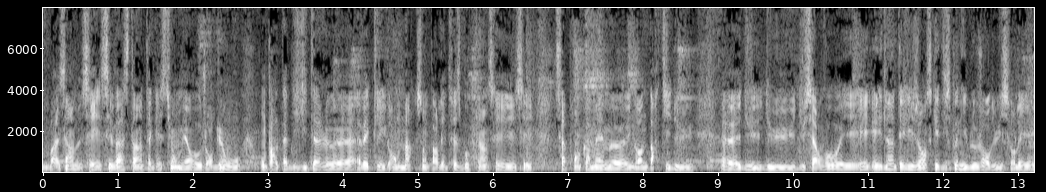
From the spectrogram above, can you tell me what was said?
Bah, c'est vaste hein, ta question, mais aujourd'hui on ne parle pas de digital euh, avec les grandes marques sans parler de Facebook. Hein, c'est ça prend quand même euh, une grande partie du, euh, du, du, du, cerveau et, et, de l'intelligence qui est disponible aujourd'hui sur les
